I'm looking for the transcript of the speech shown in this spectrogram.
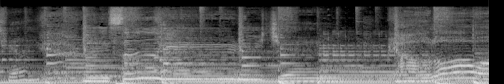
前，一丝一缕间，飘落我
